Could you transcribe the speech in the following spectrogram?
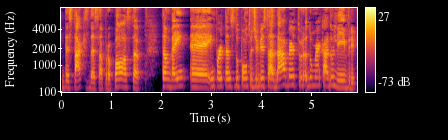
destaques dessa proposta também é, importantes do ponto de vista da abertura do mercado livre.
